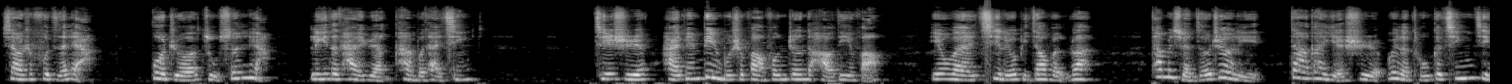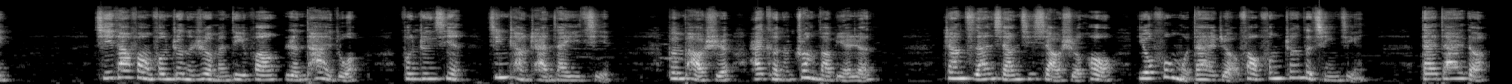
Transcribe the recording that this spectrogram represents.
像是父子俩，或者祖孙俩。离得太远，看不太清。其实，海边并不是放风筝的好地方。因为气流比较紊乱，他们选择这里大概也是为了图个清静。其他放风筝的热门地方人太多，风筝线经常缠在一起，奔跑时还可能撞到别人。张子安想起小时候由父母带着放风筝的情景，呆呆地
